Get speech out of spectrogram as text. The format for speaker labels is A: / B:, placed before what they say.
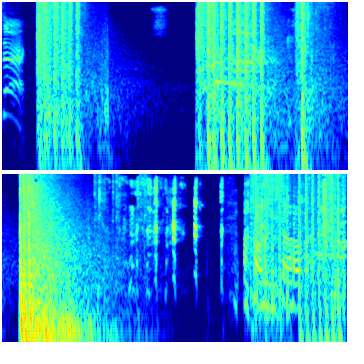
A: contact!
B: oh no.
